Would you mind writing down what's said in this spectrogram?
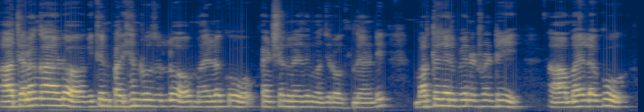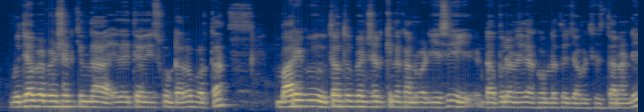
ఆ తెలంగాణలో విత్ ఇన్ పదిహేను రోజుల్లో మహిళలకు పెన్షన్ అనేది మంజూరు అవుతుంది భర్త చనిపోయినటువంటి మహిళలకు వృద్ధాప్య పెన్షన్ కింద ఏదైతే తీసుకుంటారో భర్త భార్యకు వితంతు పెన్షన్ కింద కన్వర్ట్ చేసి డబ్బులు అనేది అకౌంట్లో అయితే జమ చేస్తారండి.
